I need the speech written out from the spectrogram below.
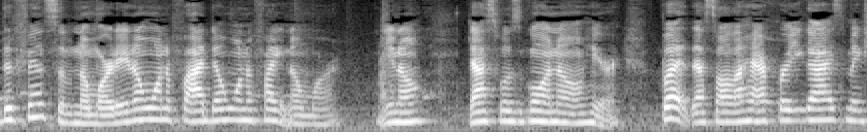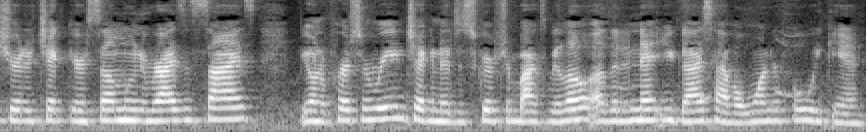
defensive no more. They don't want to fight. Don't want to fight no more. You know, that's what's going on here. But that's all I have for you guys. Make sure to check your sun, moon, and rising signs. If you want a person reading, check in the description box below. Other than that, you guys have a wonderful weekend.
